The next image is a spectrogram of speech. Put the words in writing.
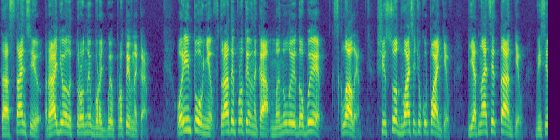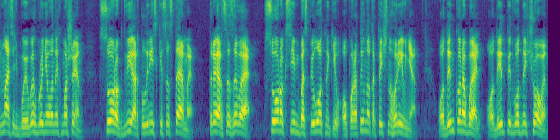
та станцію радіоелектронної боротьби противника. Орієнтовні втрати противника минулої доби склали 620 окупантів, 15 танків, 18 бойових броньованих машин, 42 артилерійські системи, 3 РСЗВ, 47 безпілотників оперативно-тактичного рівня, один корабель, один підводний човен,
